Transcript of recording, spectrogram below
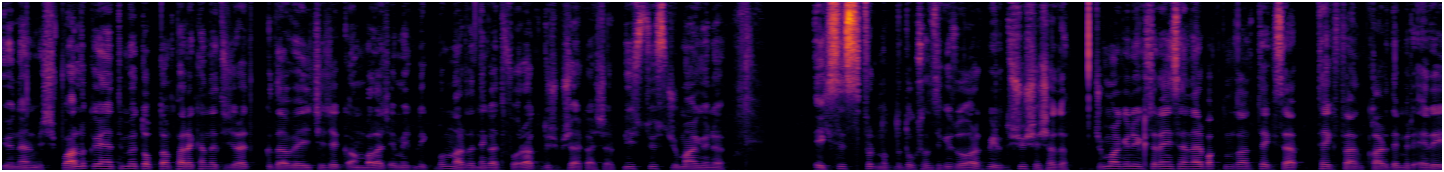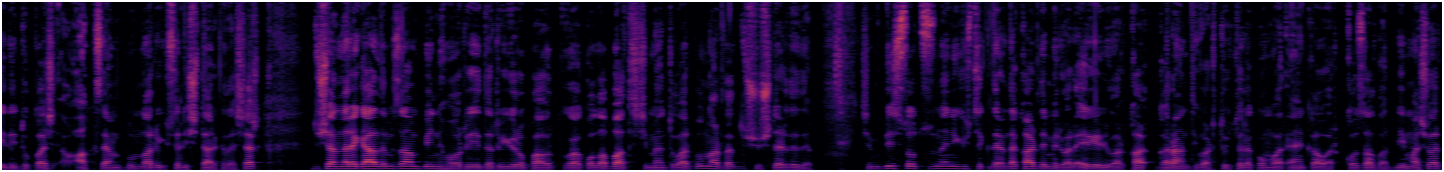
yönelmiş. Varlık yönetimi, toptan perakende ticaret, gıda ve içecek, ambalaj, emeklilik bunlar da negatif olarak düşmüş arkadaşlar. BIST Cuma günü eksi 0.98 olarak bir düşüş yaşadı. Cuma günü yükselen hisseler baktığımızda Teksa, Tekfen, Kardemir, Ereğli, Tukaş, Aksem bunlar yükselişti arkadaşlar. Düşenlere geldiğimiz zaman Binho, Reader, Europower, Coca-Cola, Batı Çimento var. Bunlar da düşüşlerdedir. Şimdi BIST 30'un en yükseklerinde Kardemir var, Ereğli var, Kar- Garanti var, Türk Telekom var, Enka var, Kozal var, Bimaş var,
